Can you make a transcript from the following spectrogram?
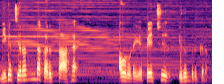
மிகச்சிறந்த கருத்தாக அவருடைய பேச்சு இருந்திருக்கிறது.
